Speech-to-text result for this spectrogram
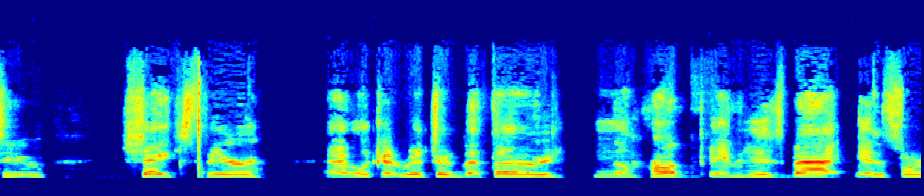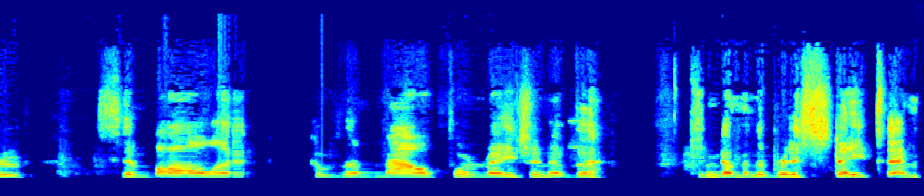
to Shakespeare and look at Richard III. The Mm. hump in his back is sort of symbolic of the malformation of the kingdom and the British state and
